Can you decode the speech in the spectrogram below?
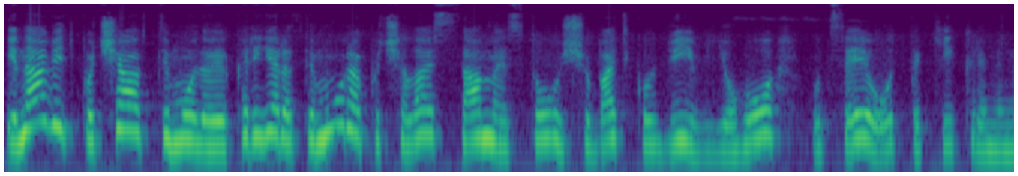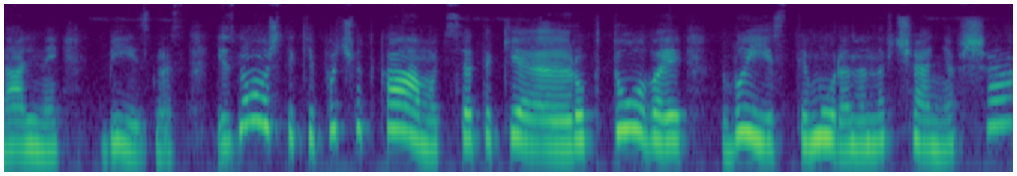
І навіть почав Тимур, кар'єра Тимура почалась саме з того, що батько ввів його у цей от такий кримінальний бізнес. І знову ж таки, по чуткам, це таке раптовий виїзд Тимура на навчання в США,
